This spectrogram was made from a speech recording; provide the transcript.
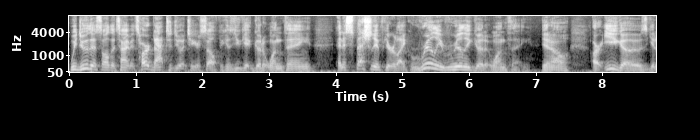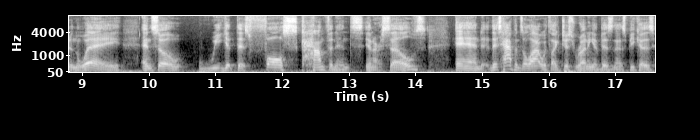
we do this all the time. It's hard not to do it to yourself because you get good at one thing. And especially if you're like really, really good at one thing, you know, our egos get in the way. And so we get this false confidence in ourselves. And this happens a lot with like just running a business because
